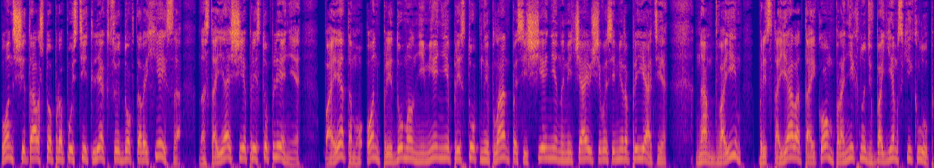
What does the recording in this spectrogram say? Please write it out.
Он считал, что пропустить лекцию доктора Хейса – настоящее преступление, поэтому он придумал не менее преступный план посещения намечающегося мероприятия. Нам двоим предстояло тайком проникнуть в богемский клуб.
